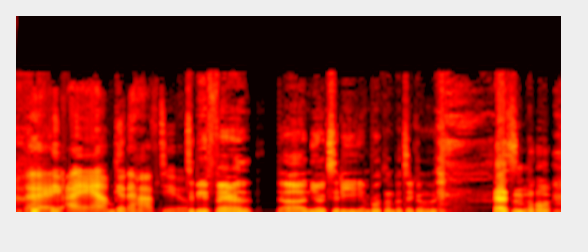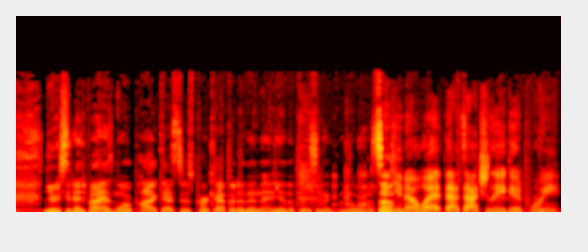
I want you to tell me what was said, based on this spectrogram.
I, I am going to have to. To be fair, uh, New York City and Brooklyn particularly has more. New York City probably has more podcasters per capita than any other place in the, in the world. So You know what? That's actually a good point.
